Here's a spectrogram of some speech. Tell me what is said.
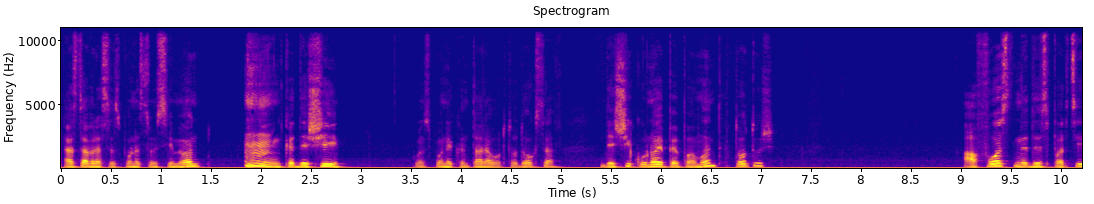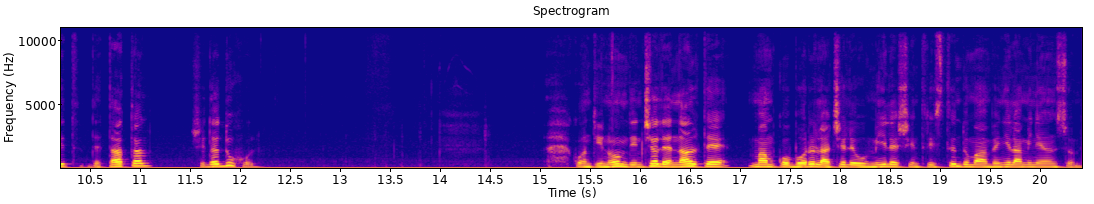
asta vrea să spună Sfânt Simeon, că deși, cum spune cântarea ortodoxă, deși cu noi pe pământ, totuși, a fost nedespărțit de Tatăl și de Duhul. Continuăm, din cele înalte m-am coborât la cele umile și întristându-mă am venit la mine însumi,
